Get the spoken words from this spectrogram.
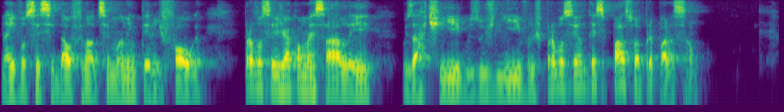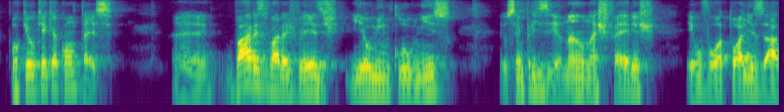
né, e você se dá o final de semana inteiro de folga, para você já começar a ler os artigos, os livros, para você antecipar a sua preparação. Porque o que, que acontece? É, várias e várias vezes, e eu me incluo nisso, eu sempre dizia: não, nas férias eu vou atualizar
